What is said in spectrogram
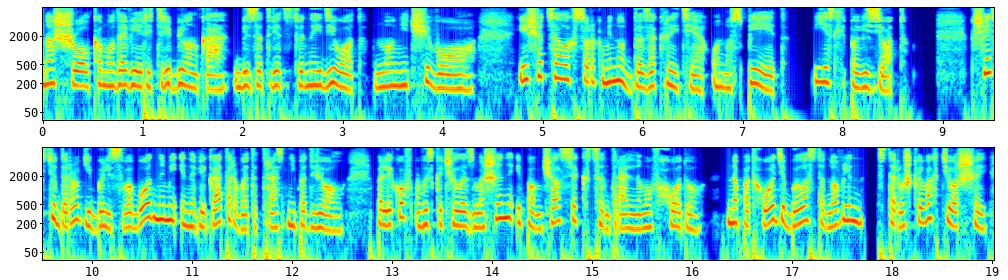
Нашел, кому доверить ребенка. Безответственный идиот. Но ничего. Еще целых сорок минут до закрытия. Он успеет, если повезет. К счастью, дороги были свободными, и навигатор в этот раз не подвел. Поляков выскочил из машины и помчался к центральному входу. На подходе был остановлен старушкой-вахтершей,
